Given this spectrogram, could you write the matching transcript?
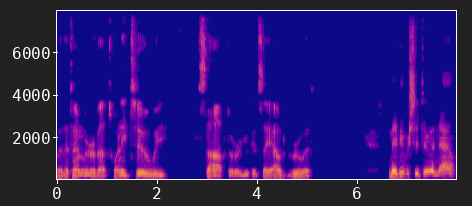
by the time we were about 22, we stopped, or you could say outgrew it. Maybe we should do it now.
